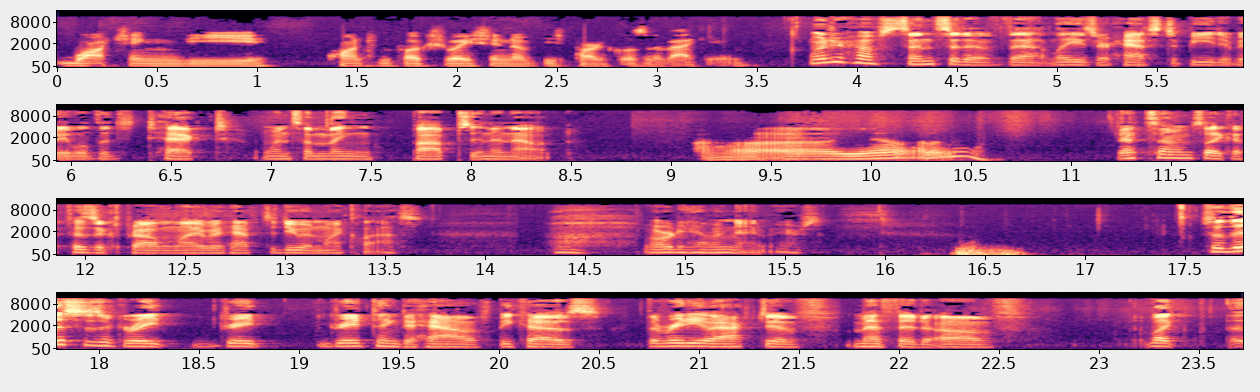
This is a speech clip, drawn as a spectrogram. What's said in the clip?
watching the quantum fluctuation of these particles in a vacuum. I wonder how sensitive that laser has to be to be able to detect when something pops in and out. Uh, you know, I don't know. That sounds like a physics problem I would have to do in my class. I'm already having nightmares. So this is a great, great, great thing to have because the radioactive method of, like, uh,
